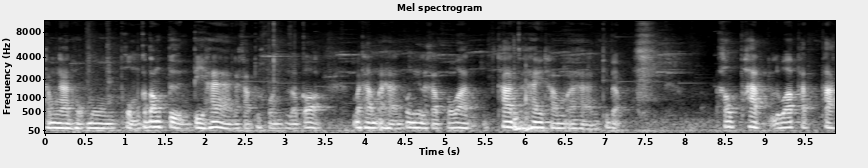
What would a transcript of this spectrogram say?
ทำงาน6กโมงผมก็ต้องตื่นตีห้านะครับ ทุกคนแล้วก็มาทำอาหารพวกนี้แหละครับ เพราะว่าถ้าจะให้ทำอาหารที่แบบข้าวผัดหรือว่าผัดผัก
